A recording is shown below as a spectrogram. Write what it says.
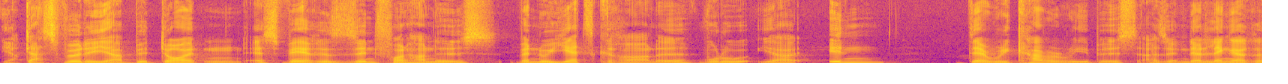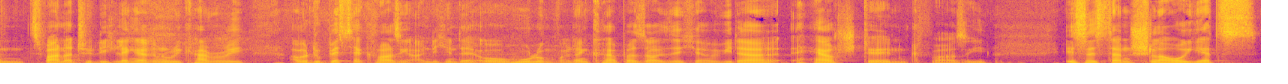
Ja. Das würde ja bedeuten, es wäre sinnvoll, Hannes, wenn du jetzt gerade, wo du ja in der Recovery bist, also in der längeren, zwar natürlich längeren Recovery, aber du bist ja quasi eigentlich in der Erholung, weil dein Körper soll sich ja wieder herstellen quasi. Ist es dann schlau, jetzt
